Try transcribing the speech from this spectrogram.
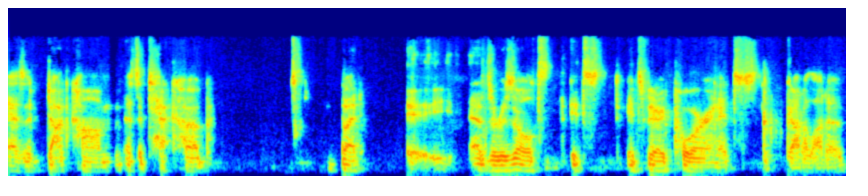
as a dot com as a tech hub, but uh, as a result, it's it's very poor and it's got a lot of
